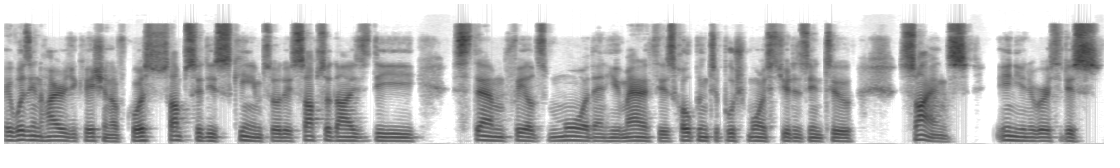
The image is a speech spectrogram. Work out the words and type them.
It was in higher education, of course, subsidy scheme. So they subsidized the STEM fields more than humanities, hoping to push more students into science in universities.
